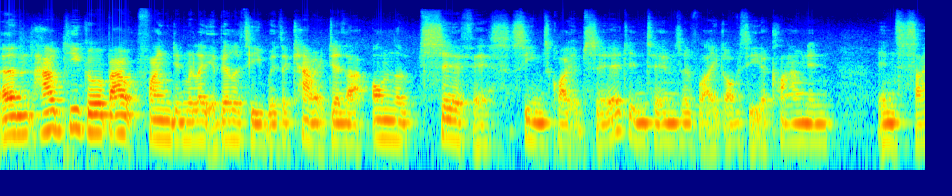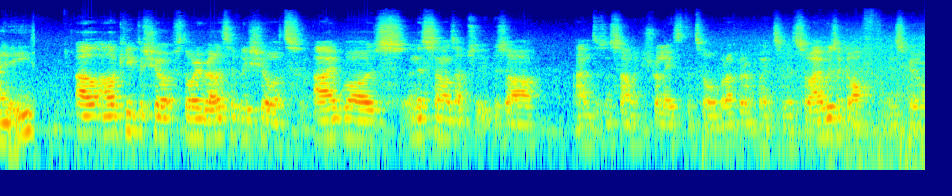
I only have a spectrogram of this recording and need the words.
Um, how do you go about finding relatability with a character that, on the surface, seems quite absurd in terms of, like, obviously a clown in in society? I'll, I'll keep the short story relatively short. I was, and this sounds absolutely bizarre and doesn't sound like it's related at all, but I've got a point to it. So I was a goth in school.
